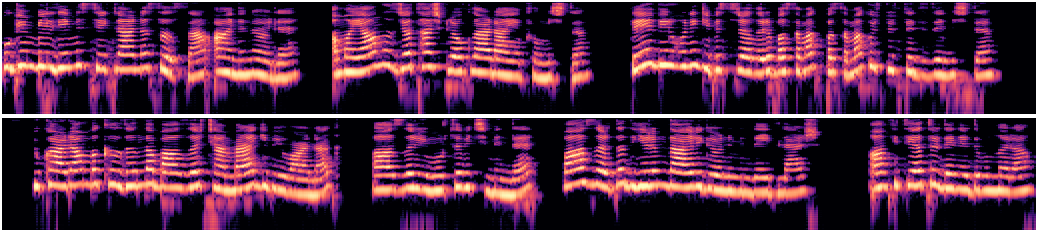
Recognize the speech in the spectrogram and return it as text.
Bugün bildiğimiz sirkler nasılsa aynen öyle ama yalnızca taş bloklardan yapılmıştı. Dev bir huni gibi sıraları basamak basamak üst üste dizilmişti. Yukarıdan bakıldığında bazıları çember gibi yuvarlak, bazıları yumurta biçiminde, bazıları da yarım daire görünümündeydiler. Amfiteyatr denirdi bunlara.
